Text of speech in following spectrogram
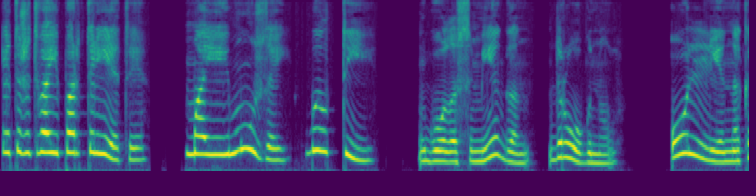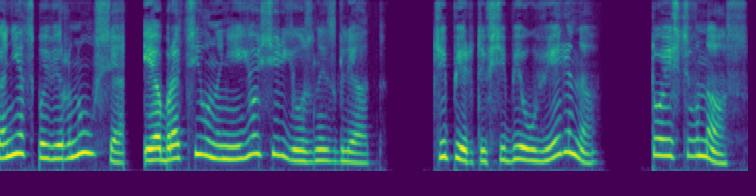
это же твои портреты. Моей музой был ты. Голос Меган дрогнул. Олли, наконец, повернулся и обратил на нее серьезный взгляд. «Теперь ты в себе уверена? То есть в нас?»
